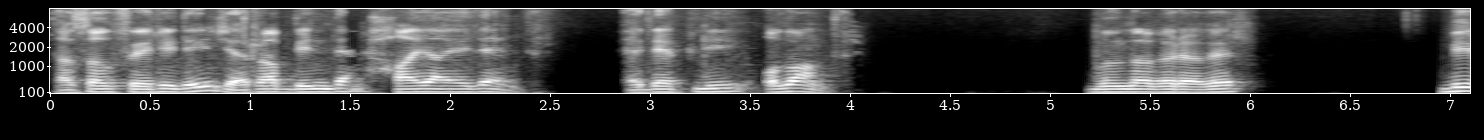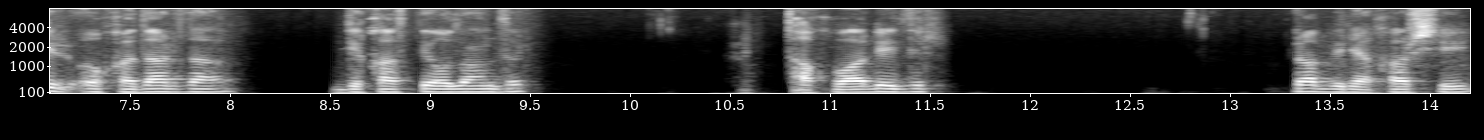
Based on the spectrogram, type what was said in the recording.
Tasavvuf ehli deyince Rabbinden haya edendir. Edepli olandır. Bununla beraber bir o kadar da dikkatli olandır. Takvalidir. Rabbine karşı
